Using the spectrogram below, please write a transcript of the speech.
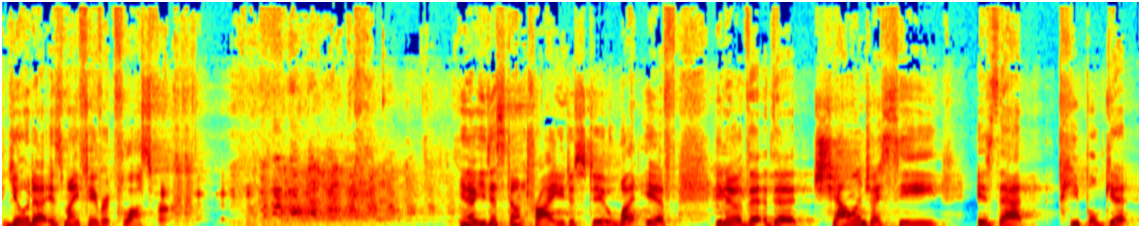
Yoda is my favorite philosopher. You know, you just don't try, you just do. What if, you know, the, the challenge I see is that people get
